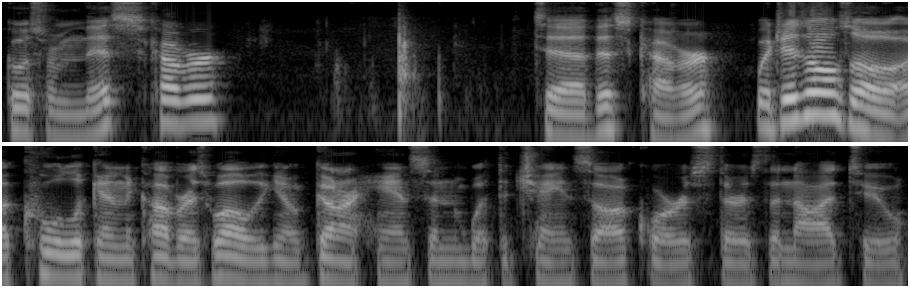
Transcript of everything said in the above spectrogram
goes from this cover to this cover, which is also a cool looking cover as well. You know, Gunnar Hansen with the chainsaw. Of course, there's the nod to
